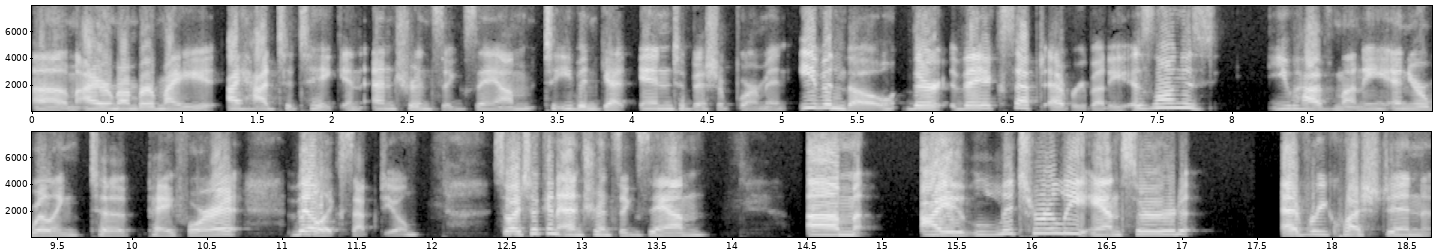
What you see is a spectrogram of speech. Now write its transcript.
Um, I remember my I had to take an entrance exam to even get into Bishop Gorman, even though they're they accept everybody as long as you have money and you're willing to pay for it, they'll accept you. So I took an entrance exam. Um, I literally answered every question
